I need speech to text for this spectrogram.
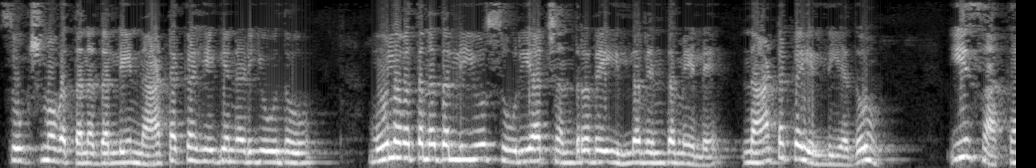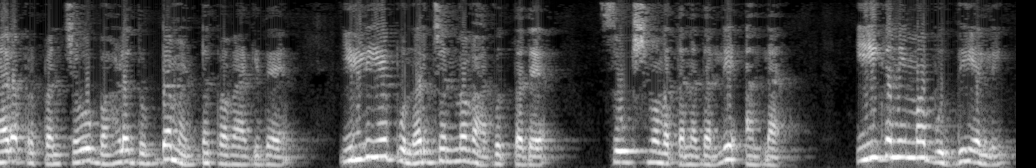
ಸೂಕ್ಷ್ಮವತನದಲ್ಲಿ ನಾಟಕ ಹೇಗೆ ನಡೆಯುವುದು? ಮೂಲವತನದಲ್ಲಿಯೂ ಸೂರ್ಯ ಚಂದ್ರರೇ ಇಲ್ಲವೆಂದ ಮೇಲೆ ನಾಟಕ ಎಲ್ಲಿಯದು? ಈ ಸಾಕಾರ ಪ್ರಪಂಚವು ಬಹಳ ದೊಡ್ಡ ಮಂಟಪವಾಗಿದೆ. ಇಲ್ಲಿಯೇ ಪುನರ್ಜನ್ಮವಾಗುತ್ತದೆ. ಸೂಕ್ಷ್ಮವತನದಲ್ಲಿ ಅಲ್ಲ. ಈಗ ನಿಮ್ಮ ಬುದ್ಧಿಯಲ್ಲಿ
